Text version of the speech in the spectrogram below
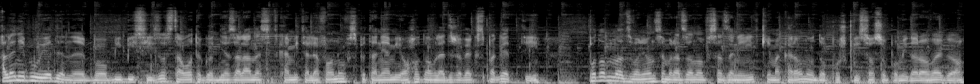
Ale nie był jedyny, bo BBC zostało tego dnia zalane setkami telefonów z pytaniami o hodowlę drzewek spaghetti. Podobno dzwoniącym radzono wsadzenie nitki makaronu do puszki sosu pomidorowego.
